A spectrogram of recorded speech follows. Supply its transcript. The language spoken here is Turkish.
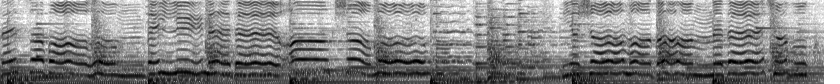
Ne sabahım belli ne de akşamım. Yaşamadan ne de çabuk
